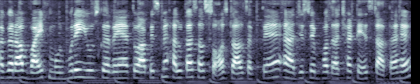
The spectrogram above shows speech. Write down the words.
अगर आप वाइट मुरमुरे यूज़ कर रहे हैं तो आप इसमें हल्का सा सॉस डाल सकते हैं जिससे बहुत अच्छा टेस्ट आता है।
